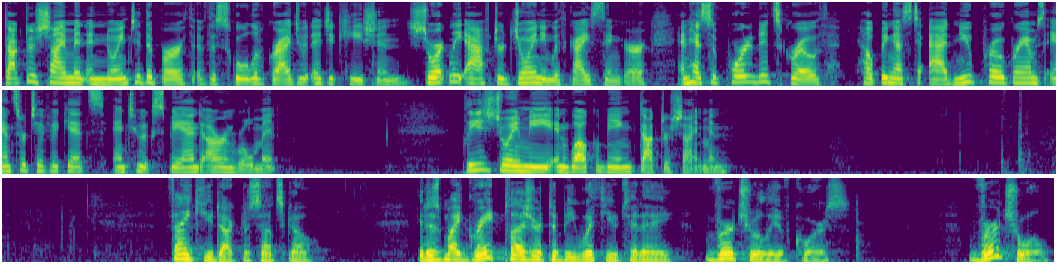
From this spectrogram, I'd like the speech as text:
Dr. Scheinman anointed the birth of the School of Graduate Education shortly after joining with Geisinger and has supported its growth, helping us to add new programs and certificates and to expand our enrollment. Please join me in welcoming Dr. Scheinman. Thank you, Dr. Sutsko. It is my great pleasure to be with you today, virtually, of course. Virtual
